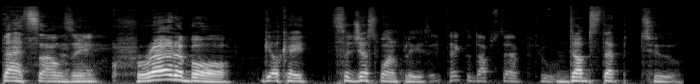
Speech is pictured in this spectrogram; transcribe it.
That sounds Okay. incredible. G- Okay, suggest one, please. Take the dubstep too. Dubstep 2.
